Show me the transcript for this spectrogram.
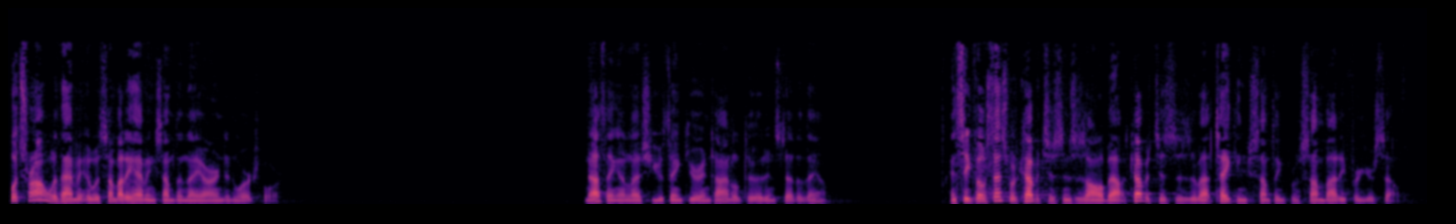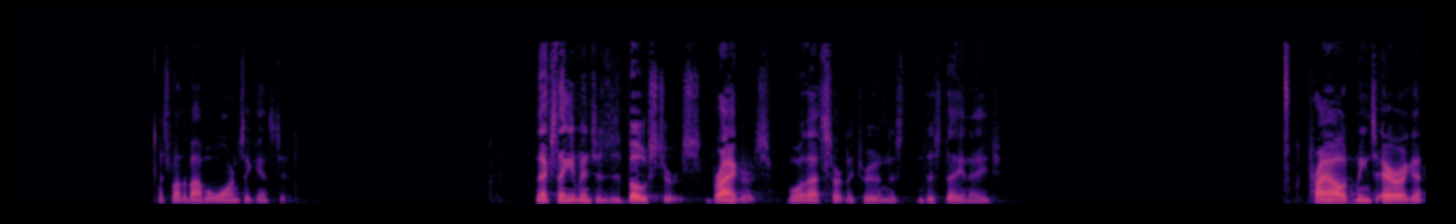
What's wrong with having with somebody having something they earned and worked for? Nothing unless you think you're entitled to it instead of them. And see, folks, that's what covetousness is all about. Covetousness is about taking something from somebody for yourself. That's why the Bible warns against it. The next thing he mentions is boasters, braggarts. Well, that's certainly true in this, this day and age. Proud means arrogant.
